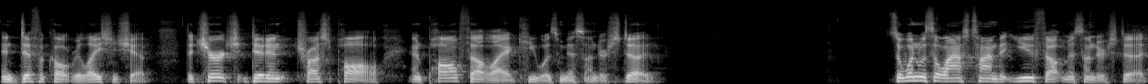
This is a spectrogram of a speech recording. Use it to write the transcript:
and difficult relationship. The church didn't trust Paul, and Paul felt like he was misunderstood. So, when was the last time that you felt misunderstood?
